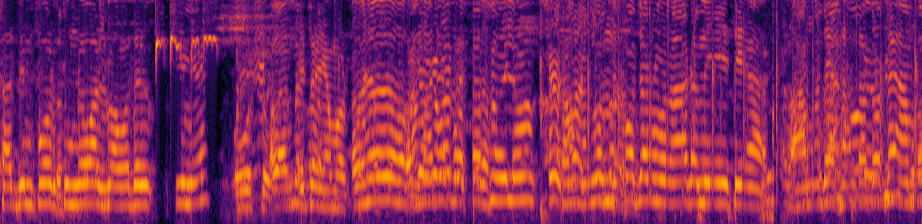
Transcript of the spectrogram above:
সাত দিন পর তোমরাও আসবে আমাদের টিমে এটাই আমার আমাদের প্রত্যাশা হইল প্রজন্মরা আগামী এতে আমাদের ধরবে আমরা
